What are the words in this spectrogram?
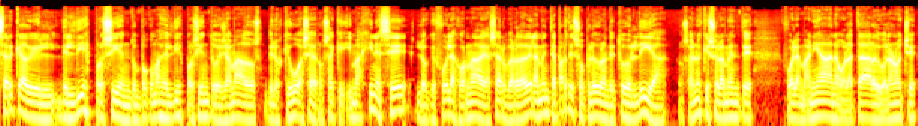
cerca del, del 10%, un poco más del 10% de llamados de los que hubo ayer. O sea que imagínese lo que fue la jornada de ayer. Verdaderamente, aparte sopló durante todo el día. O sea, no es que solamente fue a la mañana o a la tarde o a la noche.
